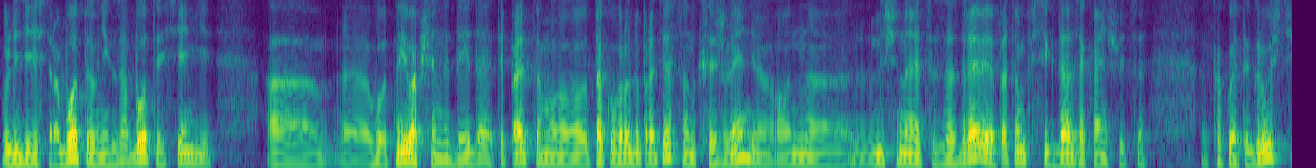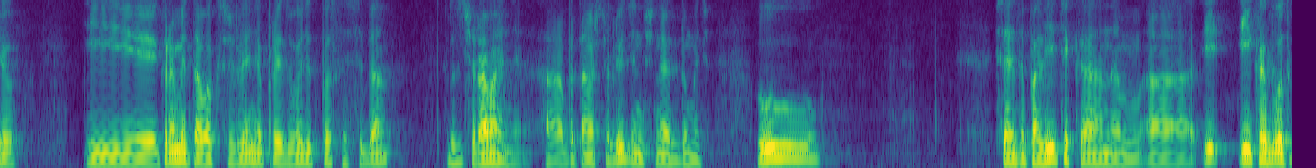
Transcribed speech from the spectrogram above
У людей есть работа, у них заботы, семьи. А, э, вот, ну и вообще надоедает. И поэтому такого рода протест, он, к сожалению, он э, начинается за здравие, потом всегда заканчивается какой-то грустью. И, кроме того, к сожалению, производит после себя разочарование, а, потому что люди начинают думать, у, -у вся эта политика нам... А, и, и как бы вот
